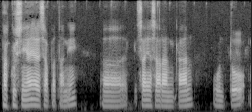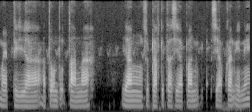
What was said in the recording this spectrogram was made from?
bagusnya ya sahabat tani uh, saya sarankan untuk media atau untuk tanah yang sudah kita siapkan siapkan ini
